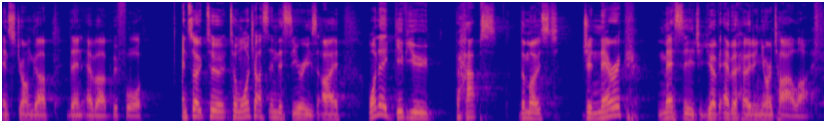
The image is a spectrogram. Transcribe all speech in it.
and stronger than ever before? And so, to, to launch us in this series, I want to give you perhaps the most generic message you have ever heard in your entire life.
